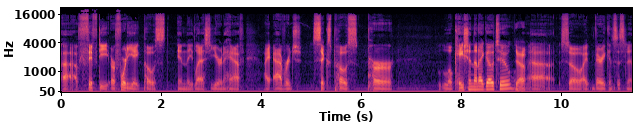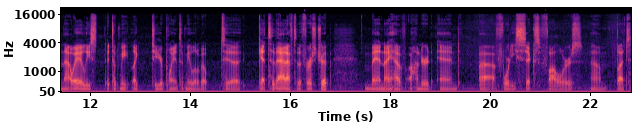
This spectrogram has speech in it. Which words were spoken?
uh, 50 or 48 posts in the last year and a half. I average six posts per location that I go to. Yeah. Uh, so I'm very consistent in that way. At least it took me, like to your point, it took me a little bit to get to that after the first trip. And I have 146 followers. Um, but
